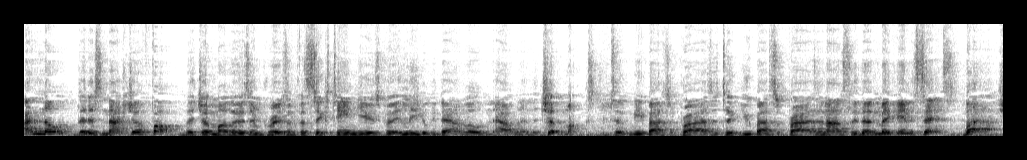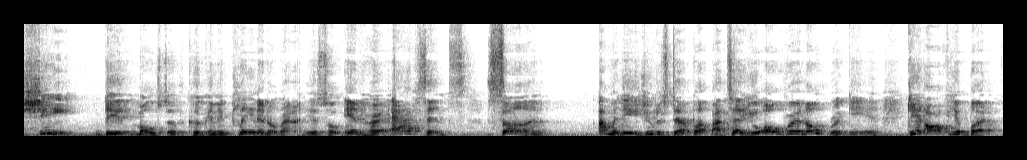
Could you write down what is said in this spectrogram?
I know that it's not your fault that your mother is in prison for 16 years for illegally downloading Alvin and the Chipmunks. It took me by surprise, it took you by surprise, and honestly doesn't make any sense. But she did most of the cooking and cleaning around here, so in her absence, son, I'm gonna need you to step up. I tell you over and over again, get off your butt.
